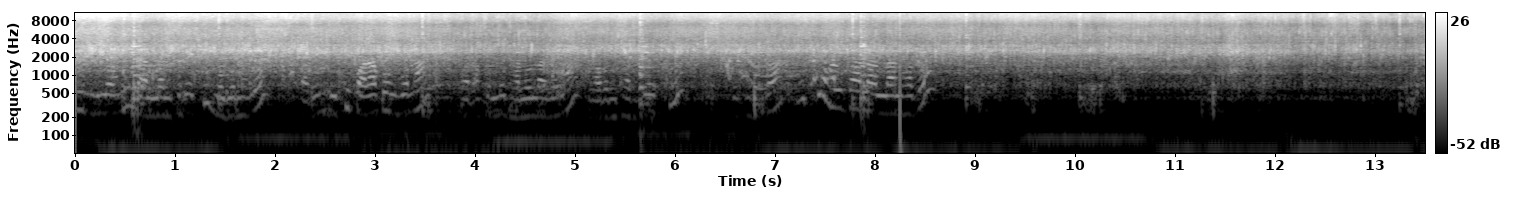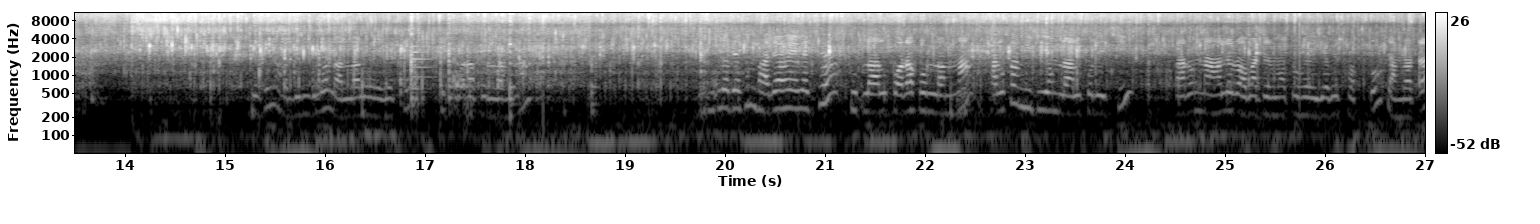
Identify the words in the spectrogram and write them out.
ডিমগুলো আমি লাল লাল করে একটু ভেজে নেব কারণ বেশি কড়া করব না, কড়া করলে ভালো লাগে না নরম থাকবে একটু একটু হালকা লাল লাল হবে। দেখুন ডিমগুলো লাল লাল হয়ে গেছে, খুব কড়া করলাম না। ডিমগুলো দেখুন ভাজা হয়ে গেছে, খুব লাল কড়া করলাম না, হালকা মিডিয়াম লাল করেছি, কারণ না হলে রবাটের মতো হয়ে যাবে শক্ত চামড়াটা।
